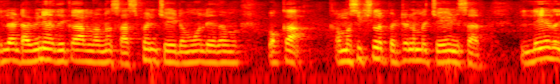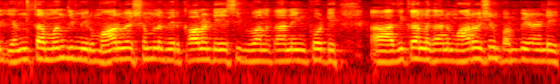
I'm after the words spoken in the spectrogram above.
ఇలాంటి అవినీతి అధికారులను సస్పెండ్ చేయడమో లేదా ఒక క్రమశిక్షణ పెట్టడమో చేయండి సార్. లేదా ఎంతమంది మీరు మారువేషంలో మీరు కావాలంటే ఏసీపీ వాళ్ళని కానీ ఇంకోటి అధికారులు కానీ మారువేషం పంపించండి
